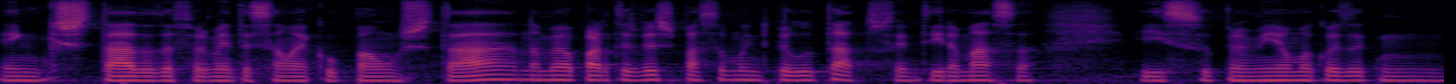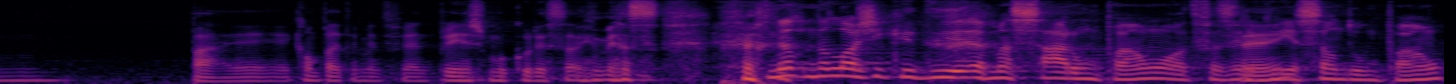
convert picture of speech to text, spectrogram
em que estado da fermentação é que o pão está, na maior parte das vezes passa muito pelo tato, sentir a massa. Isso para mim é uma coisa que pá, é completamente diferente, preenche-me o coração imenso. Na, na lógica de amassar um pão ou de fazer a Sim. criação de um pão,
